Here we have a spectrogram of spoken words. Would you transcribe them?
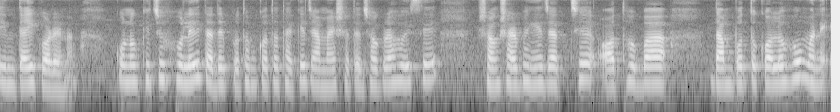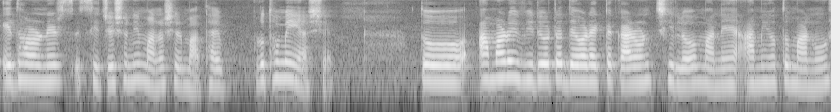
চিন্তাই করে না। কোনো কিছু হলেই তাদের প্রথম কথা থাকে যে জামাইয়ের সাথে ঝগড়া হয়েছে, সংসার ভেঙে যাচ্ছে, অথবা দাম্পত্য কলহ। মানে এ ধরনের সিচুয়েশনই মানুষের মাথায় প্রথমেই আসে। তো আমার ওই ভিডিওটা দেওয়ার একটা কারণ ছিল মানে আমিও তো মানুষ,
